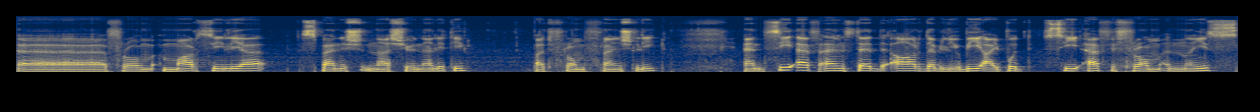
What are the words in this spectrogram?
Uh, from Marsilia Spanish nationality but from French league. And CF instead RWB I put CF from Nice.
